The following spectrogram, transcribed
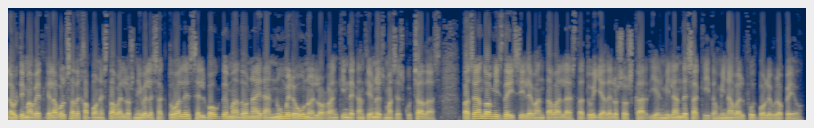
La última vez que la bolsa de Japón estaba en los niveles actuales, el Vogue de Madonna era número uno en los rankings de canciones más escuchadas. Paseando a Miss Daisy levantaba la estatuilla de los Oscar y el Milan de Saki dominaba el fútbol europeo.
